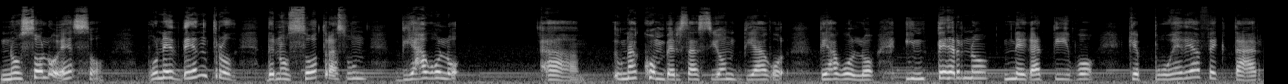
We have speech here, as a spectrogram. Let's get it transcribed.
No solo eso, pone dentro de nosotras un diálogo, ah, una conversación diálogo, interno negativo que puede afectar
